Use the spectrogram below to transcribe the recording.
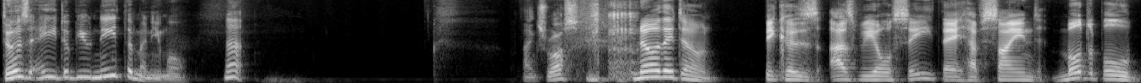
Does AEW need them anymore? No. Thanks, Ross. No, they don't. Because as we all see, they have signed multiple,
